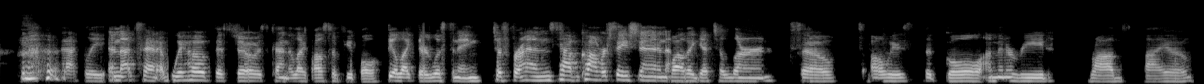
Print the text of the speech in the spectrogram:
exactly. And that's it. We hope this show is kind of like also people feel like they're listening to friends, have a conversation while they get to learn. So it's always the goal. I'm going to read Rob's bio.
